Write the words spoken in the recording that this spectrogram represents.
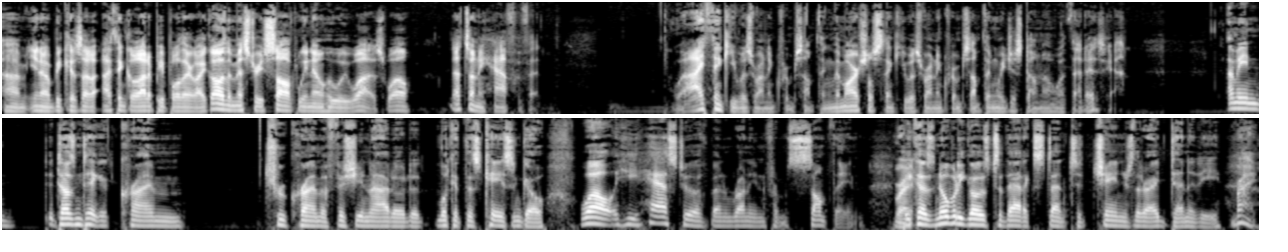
Um, you know, because I, I think a lot of people they're like, "Oh, the mystery's solved. We know who he was." Well, that's only half of it. I think he was running from something. The marshals think he was running from something. We just don't know what that is yet. I mean, it doesn't take a crime, true crime aficionado to look at this case and go, well, he has to have been running from something. Right. Because nobody goes to that extent to change their identity, Right.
